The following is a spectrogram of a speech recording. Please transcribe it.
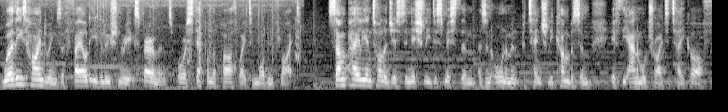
Were these hindwings a failed evolutionary experiment or a step on the pathway to modern flight? Some paleontologists initially dismissed them as an ornament potentially cumbersome if the animal tried to take off.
